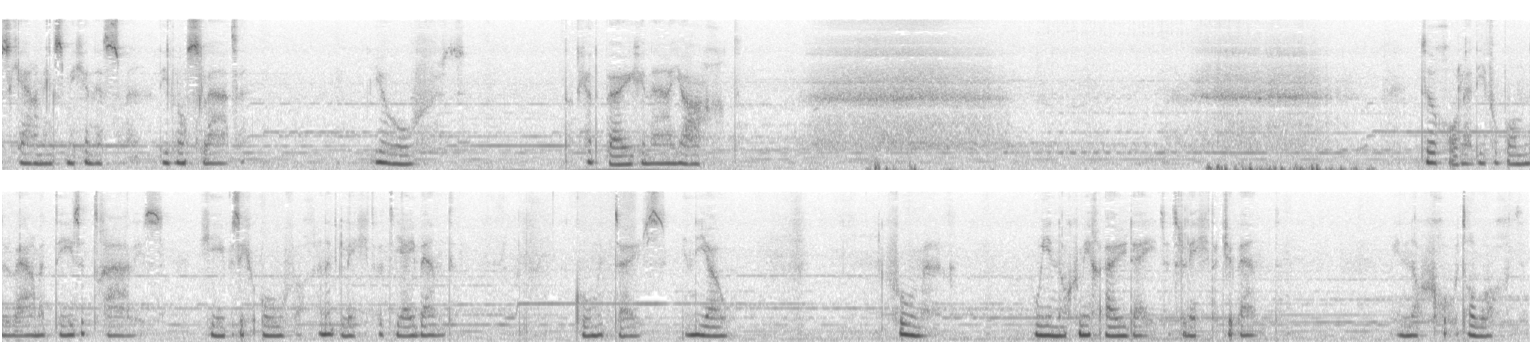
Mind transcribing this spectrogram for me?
Beschermingsmechanismen die loslaten. Je hoofd dat gaat buigen naar je hart. De rollen die verbonden waren met deze tralies geven zich over aan het licht wat jij bent. volkomen thuis in jou. Voel maar hoe je nog meer uitdijt het licht dat je bent. Hoe je nog groter wordt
